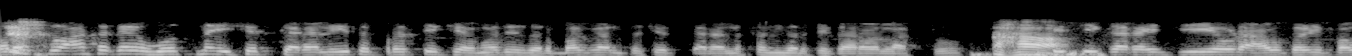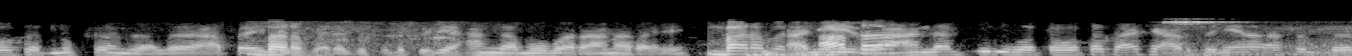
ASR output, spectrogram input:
परंतु असं काही होत नाही शेतकऱ्याला. इथं प्रत्यक्षामध्ये जर बघाल तर शेतकऱ्याला संघर्ष करावा लागतो. हा. शेती करायची एवढं अवकाळी पावसात नुकसान झालं. आता बरोबर. शेतकऱ्याचं कुठेतरी हंगाम उभा राहणार आहे. बरोबर. आणि आता हंगाम सुरू होता होताच अशी अडचण येणार असेल तर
